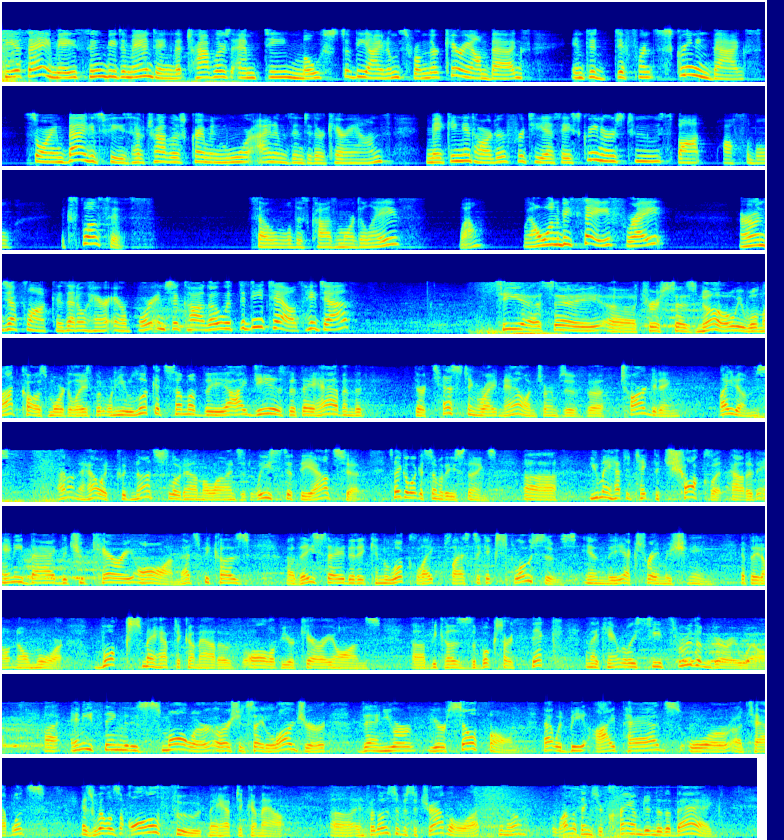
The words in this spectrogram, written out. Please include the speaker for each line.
Speaker 1: TSA may soon be demanding that travelers empty most of the items from their carry-on bags into different screening bags. Soaring baggage fees have travelers cramming more items into their carry-ons, making it harder for TSA screeners to spot possible explosives. So will this cause more delays? Well, we all want to be safe, right? Our own Jeff Flock is at O'Hare Airport in Chicago with the details. Hey, Jeff.
Speaker 2: TSA, uh, Trish says no, it will not cause more delays. But when you look at some of the ideas that they have and that they're testing right now in terms of uh, targeting items, I don't know how it could not slow down the lines, at least at the outset. Take a look at some of these things. Uh, you may have to take the chocolate out of any bag that you carry on. That's because uh, they say that it can look like plastic explosives in the x-ray machine if they don't know more. Books may have to come out of all of your carry-ons uh, because the books are thick and they can't really see through them very well. Uh, anything that is smaller, or I should say larger, than your, your cell phone, that would be iPads or uh, tablets, as well as all food may have to come out. Uh, and for those of us that travel a lot, you know, a lot of things are crammed into the bag.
